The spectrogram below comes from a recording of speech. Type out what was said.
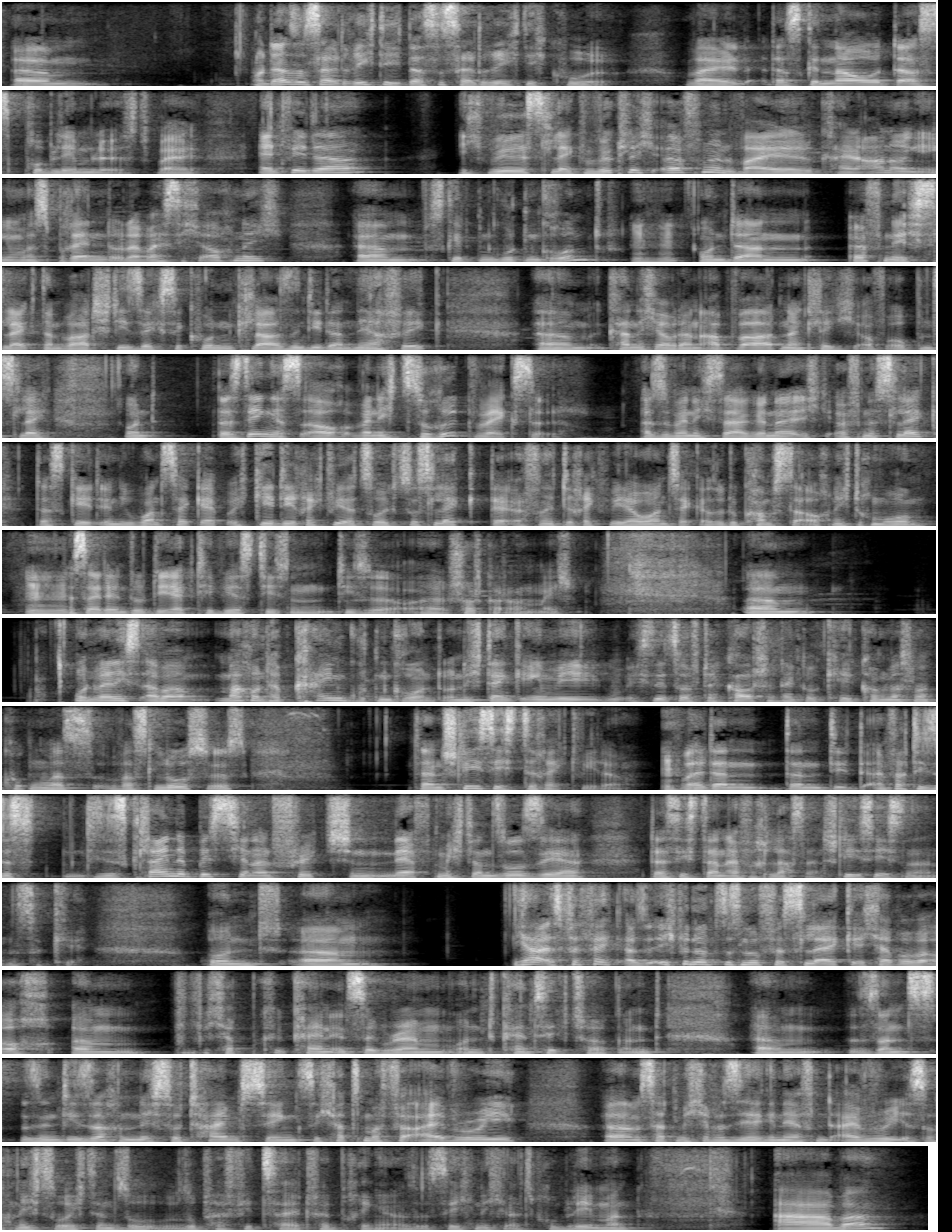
ähm, und das ist halt richtig, das ist halt richtig cool, weil das genau das Problem löst. Weil entweder ich will Slack wirklich öffnen, weil, keine Ahnung, irgendwas brennt oder weiß ich auch nicht. Ähm, es gibt einen guten Grund. Mhm. Und dann öffne ich Slack, dann warte ich die sechs Sekunden, klar sind die dann nervig. Ähm, kann ich aber dann abwarten, dann klicke ich auf Open Slack. Und das Ding ist auch, wenn ich zurückwechsel, also wenn ich sage, ne, ich öffne Slack, das geht in die OneSec-App, ich gehe direkt wieder zurück zu Slack, der öffnet direkt wieder OneSec. Also du kommst da auch nicht drum herum. Mhm. Es sei denn, du deaktivierst diesen, diese äh, Shortcut-Automation. Ähm, und wenn ich es aber mache und habe keinen guten Grund und ich denke irgendwie, ich sitze auf der Couch und denke, okay, komm, lass mal gucken, was, was los ist, dann schließe ich es direkt wieder. Mhm. Weil dann, dann die, einfach dieses, dieses kleine bisschen an Friction nervt mich dann so sehr, dass ich es dann einfach lasse. Dann schließe ich es und dann ist okay. Und ähm, ja, ist perfekt. Also ich benutze es nur für Slack. Ich habe aber auch, ähm, ich habe kein Instagram und kein TikTok und ähm, sonst sind die Sachen nicht so Timesyncs. Ich hatte es mal für Ivory. Ähm, es hat mich aber sehr genervt und Ivory ist auch nicht so, ich dann so super viel Zeit verbringe. Also das sehe ich nicht als Problem an. Aber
